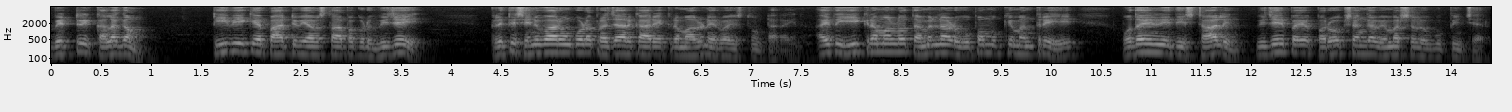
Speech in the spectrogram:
వెట్రి కలగం టీవీకే పార్టీ వ్యవస్థాపకుడు విజయ్ ప్రతి శనివారం కూడా ప్రచార కార్యక్రమాలు నిర్వహిస్తుంటారు ఆయన. అయితే ఈ క్రమంలో తమిళనాడు ఉప ముఖ్యమంత్రి ఉదయనిధి స్టాలిన్ విజయ్పై పరోక్షంగా విమర్శలు గుప్పించారు.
